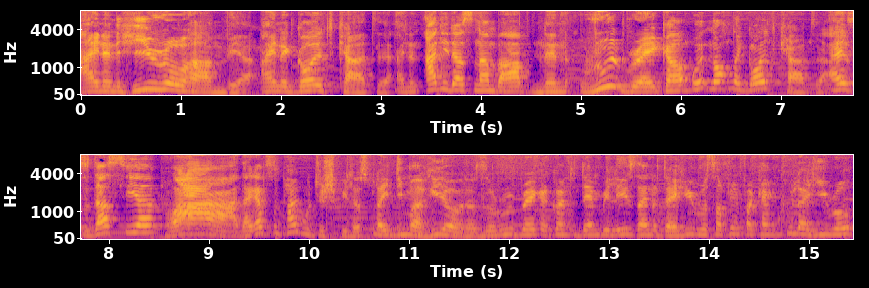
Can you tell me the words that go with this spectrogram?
einen Hero haben wir, eine Goldkarte, einen Adidas Number Up, einen Rule Breaker und noch eine Goldkarte. Also das hier, wow, da gab es ein paar gute Spiele. Das ist vielleicht Di Maria oder so. Rule Breaker könnte Dembele sein und der Hero ist auf jeden Fall kein cooler Hero,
